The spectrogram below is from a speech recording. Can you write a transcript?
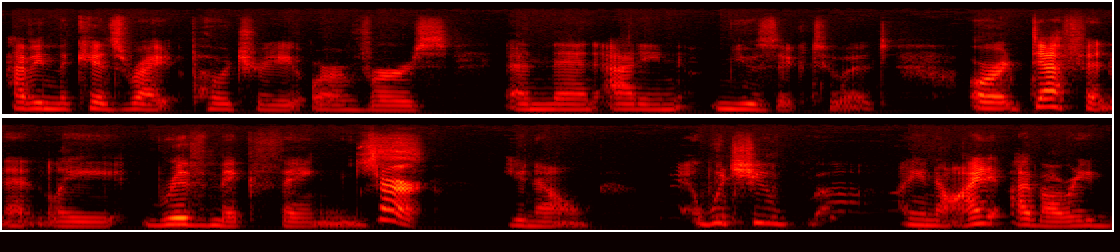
having the kids write poetry or a verse, and then adding music to it, or definitely rhythmic things. Sure. You know, which you, you know, I I've already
